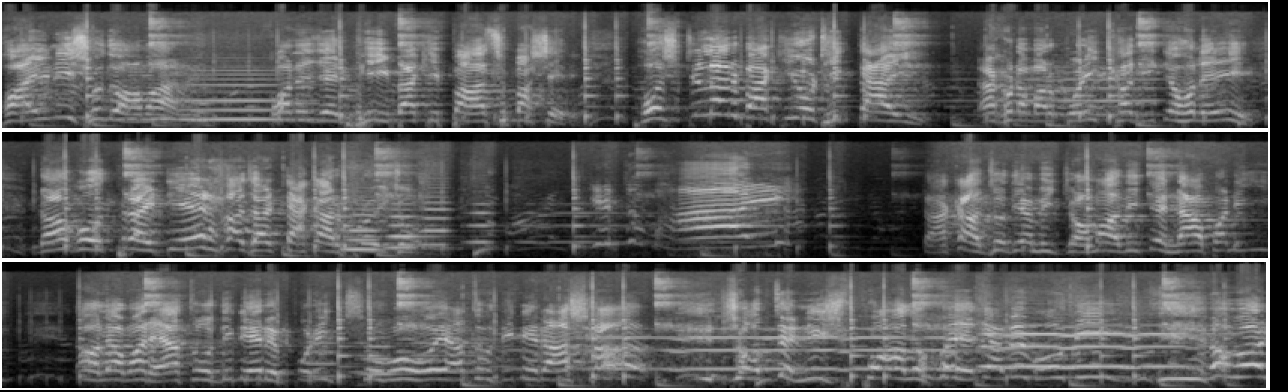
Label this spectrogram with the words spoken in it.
হয়নি শুধু আমার কলেজের ফি বাকি পাঁচ মাসের। হোস্টেলের বাকিও ঠিক তাই। এখন আমার পরীক্ষা দিতে হলে নগদ প্রায় দেড় হাজার টাকার প্রয়োজন। কিন্তু ভাই। টাকা যদি আমি জমা দিতে না পারি তাহলে আমার এতদিনের পরিশ্রম এতদিনের আশা সব যে নিষ্ফল হয়ে যাবে বৌদি আমার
